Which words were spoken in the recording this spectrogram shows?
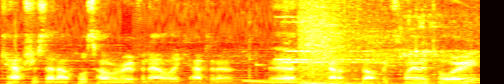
captures that outpost, however, if an ally captain... Eh, kind of self-explanatory.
